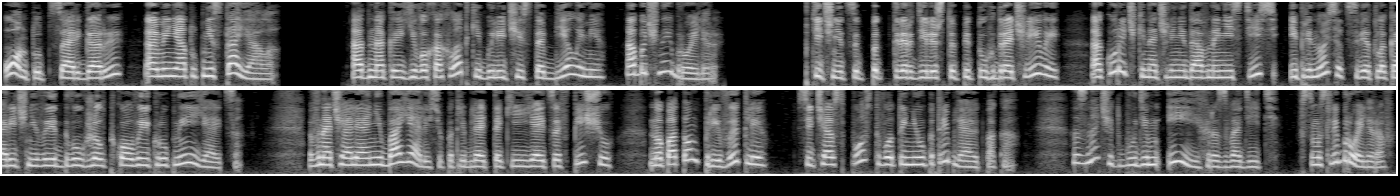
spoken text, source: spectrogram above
Он тут царь горы, а меня тут не стояло. Однако его хохлатки были чисто белыми, обычные бройлеры. Птичницы подтвердили, что петух дрочливый, а курочки начали недавно нестись и приносят светло-коричневые двухжелтковые крупные яйца. Вначале они боялись употреблять такие яйца в пищу, но потом привыкли. Сейчас пост вот и не употребляют пока. Значит, будем и их разводить. В смысле бройлеров.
